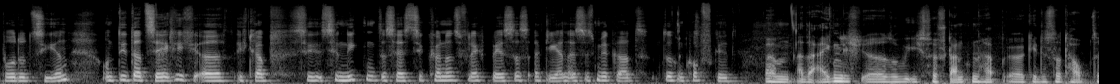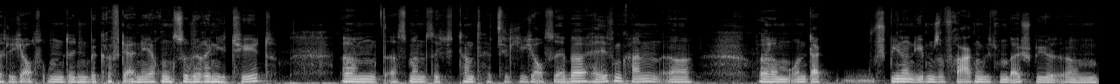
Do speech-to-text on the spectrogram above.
produzieren und die tatsächlich, äh, ich glaube, sie, sie nicken, das heißt, sie können es vielleicht besser erklären, als es mir gerade durch den Kopf geht. Ähm, also eigentlich, äh, so wie ich es verstanden habe, äh, geht es dort hauptsächlich auch um den Begriff der Ernährungssouveränität, ähm, dass man sich dann tatsächlich auch selber helfen kann. Ähm, und da spielen dann eben so Fragen wie zum Beispiel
